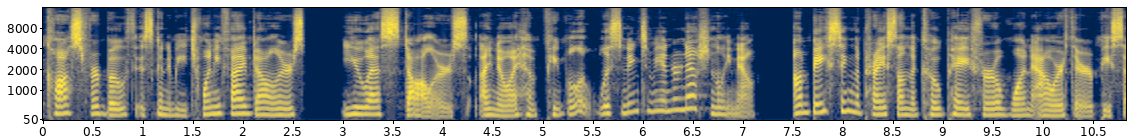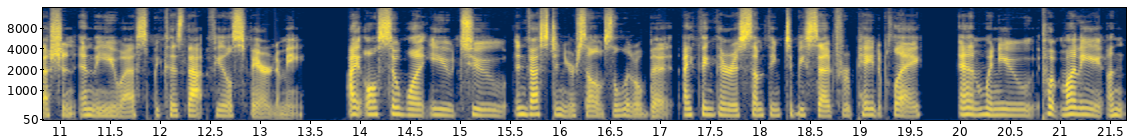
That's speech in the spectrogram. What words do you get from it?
cost for both is going to be $25 US dollars. I know I have people listening to me internationally now. I'm basing the price on the copay for a one hour therapy session in the US because that feels fair to me. I also want you to invest in yourselves a little bit. I think there is something to be said for pay to play. And when you put money on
